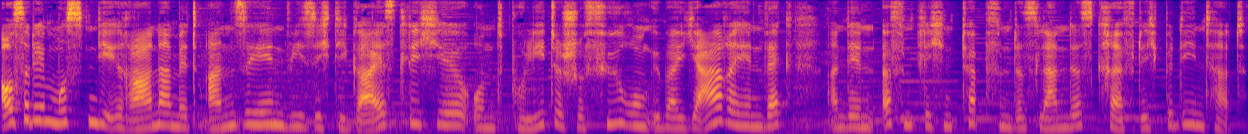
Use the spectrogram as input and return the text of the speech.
Außerdem mussten die Iraner mit ansehen, wie sich die geistliche und politische Führung über Jahre hinweg an den öffentlichen Töpfen des Landes kräftig bedient hat.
